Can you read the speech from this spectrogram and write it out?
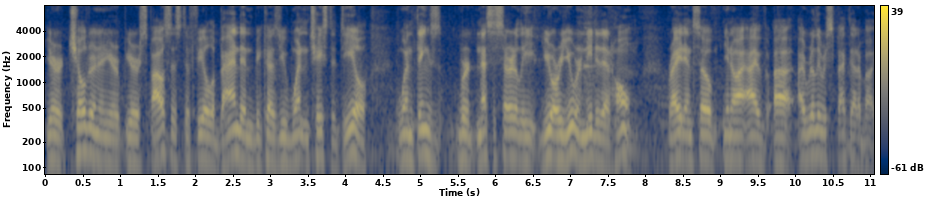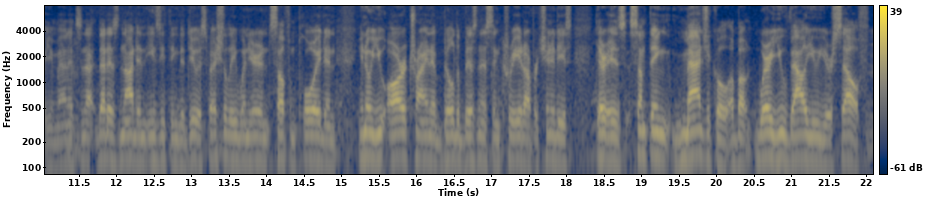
your children and your, your spouses to feel abandoned because you went and chased a deal when things were necessarily you or you were needed at home right? And so, you know, I, have uh, I really respect that about you, man. It's not, that is not an easy thing to do, especially when you're self-employed and you know you are trying to build a business and create opportunities. There is something magical about where you value yourself, mm.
